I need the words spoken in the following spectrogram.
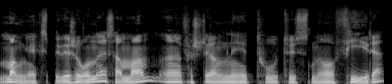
mange ekspedisjoner sammen med han. Uh, første gangen i 2004.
